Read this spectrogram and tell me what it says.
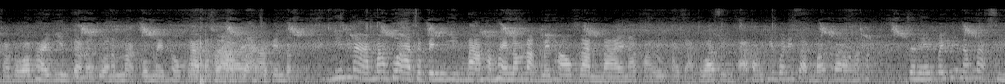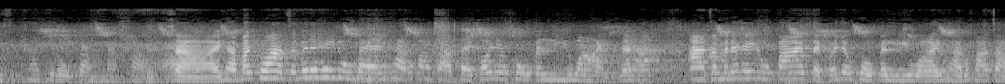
ค่ะเพราะว่าผ้ายีนแต่ละตัวน้ำหนักก็ไม่เท่ากันนะคะใช่บางตัวอาจค่ะจะเป็นแบบยีนหนาบางตัวอาจจะเป็นยีนบางทำให้น้ำหนักไม่เท่ากันได้นะคะลูกค้าจ๋าเพราะว่าสินค้าของที่บริษัทบัคเรานะคะจะเน้นไปที่น้ำหนัก 45 กิโลกรัมนะคะใช่ค่ะบางตัวอาจจะไม่ได้ให้ดูแบรนด์ค่ะลูกค้าจ๋าแต่ก็ยังคงเป็นรีวายนะคะ อาจจะไม่ได้ให้ดูป้าย แต่ก็ยังคงเป็นรีวายค่ะลูกค้าจ๋า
